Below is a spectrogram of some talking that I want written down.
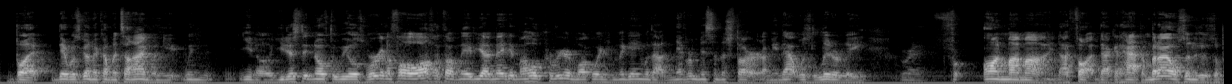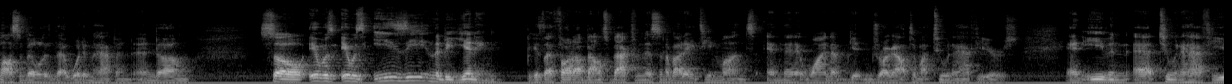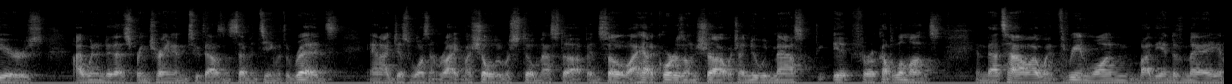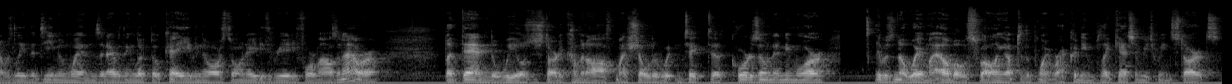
but there was going to come a time when you, when you know, you just didn't know if the wheels were going to fall off. I thought maybe I'd make it my whole career and walk away from the game without never missing a start. I mean, that was literally right. for, on my mind. I thought that could happen, but I also knew there was a possibility that, that wouldn't happen. And um, so it was it was easy in the beginning because I thought I'd bounce back from this in about 18 months, and then it wind up getting drug out to about two and a half years. And even at two and a half years, I went into that spring training in 2017 with the Reds, and I just wasn't right. My shoulder was still messed up, and so I had a cortisone shot, which I knew would mask it for a couple of months. and that's how I went three and one by the end of May, and I was leading the team in wins, and everything looked okay, even though I was throwing 83, 84 miles an hour. But then the wheels just started coming off. My shoulder wouldn't take to cortisone anymore. There was no way my elbow was swelling up to the point where I couldn't even play catch in between starts.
